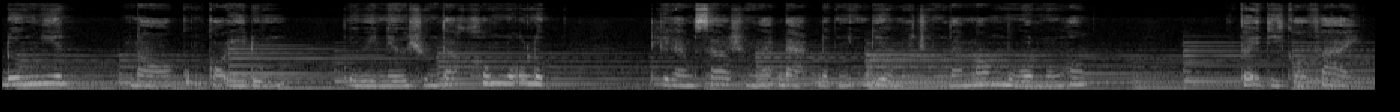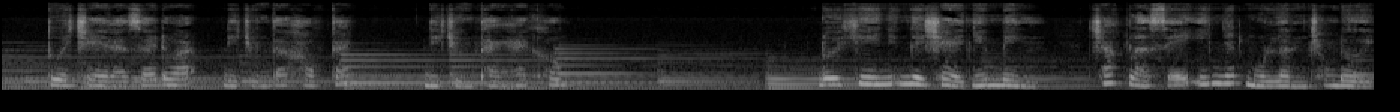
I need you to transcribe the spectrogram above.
Đương nhiên, nó cũng có ý đúng bởi vì nếu chúng ta không nỗ lực, thì làm sao chúng ta đạt được những điều mà chúng ta mong muốn, đúng không? Vậy thì có phải tuổi trẻ là giai đoạn để chúng ta học cách để trưởng thành hay không? Đôi khi những người trẻ như mình chắc là sẽ ít nhất một lần trong đời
